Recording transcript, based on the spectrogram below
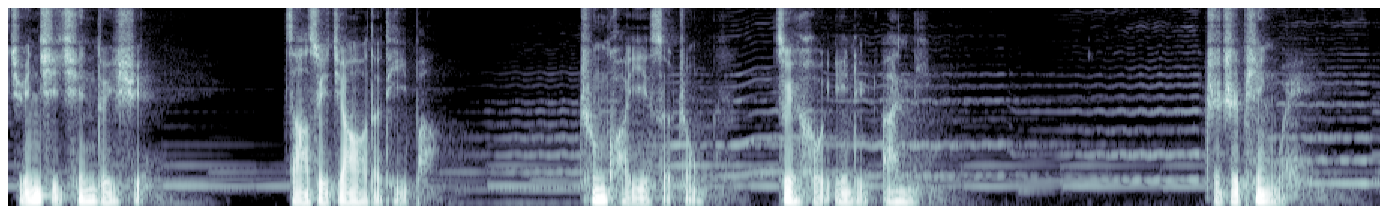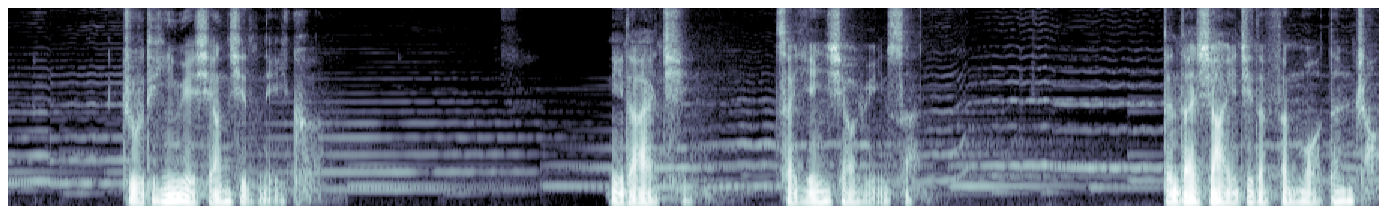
卷起千堆雪，砸碎骄傲的堤坝，冲垮夜色中最后一缕安宁。直至片尾，主题音乐响起的那一刻，你的爱情才烟消云散。等待下一季的粉墨登场，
